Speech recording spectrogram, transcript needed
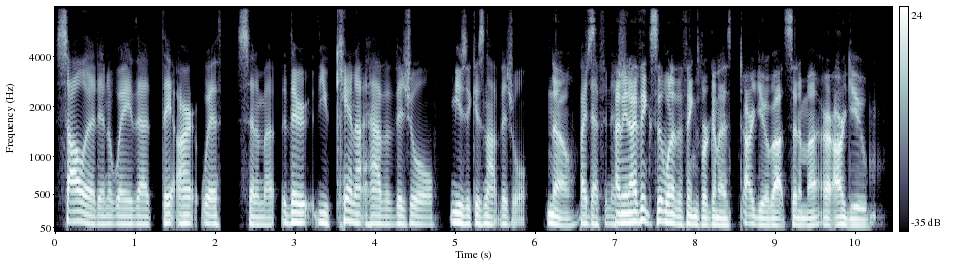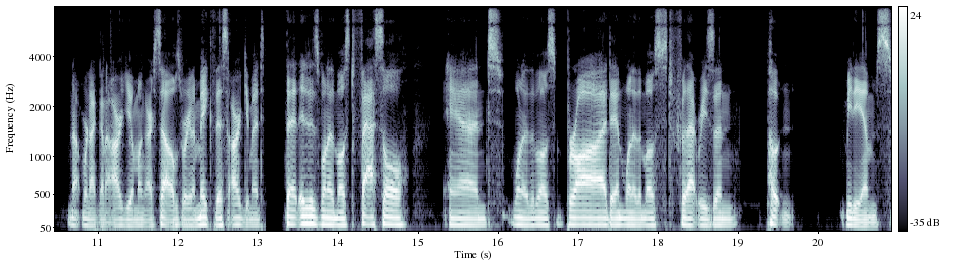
solid in a way that they aren't with cinema. There, you cannot have a visual. Music is not visual. No. By definition. I mean, I think one of the things we're going to argue about cinema, or argue, not, we're not going to argue among ourselves. We're going to make this argument that it is one of the most facile and one of the most broad and one of the most, for that reason, potent mediums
